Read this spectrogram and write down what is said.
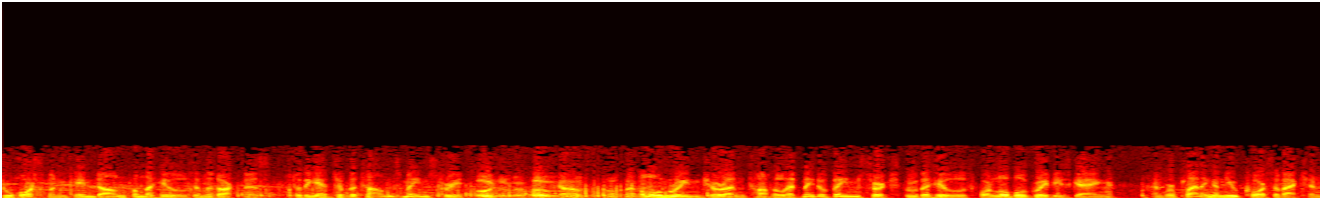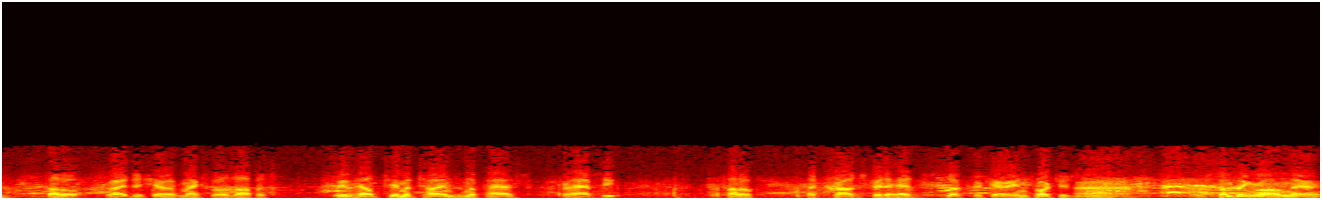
two horsemen came down from the hills in the darkness to the edge of the town's main street. The Lone Ranger and Tonto had made a vain search through the hills for Lobo Grady's gang and were planning a new course of action. Tonto, ride to Sheriff Maxwell's office. We've helped him at times in the past. Perhaps he. Tonto, that crowd straight ahead. Look, they're carrying torches. Ah. There's something wrong there.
